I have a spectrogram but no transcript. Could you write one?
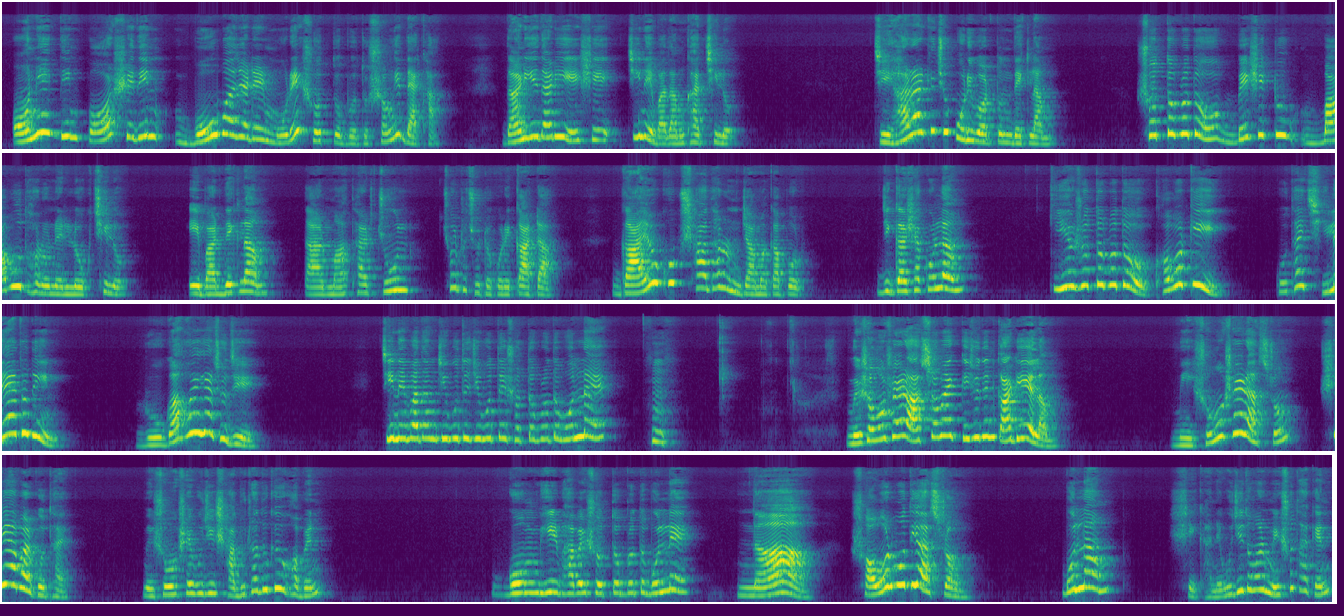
অনেক দিন পর সেদিন বউবাজারের মোড়ে সত্যব্রতর সঙ্গে দেখা। দাঁড়িয়ে দাঁড়িয়ে সে চিনে বাদাম খাচ্ছিল। চেহারার কিছু পরিবর্তন দেখলাম। সত্যব্রত বেশ একটু বাবু ধরনের লোক ছিল। এবার দেখলাম তার মাথার চুল ছোট ছোট করে কাটা। গায়েও খুব সাধারণ জামা কাপড় জিজ্ঞাসা করলাম, কী হে সত্যব্রত খবর কি? কোথায় ছিলে এতদিন? রোগা হয়ে গেছো যে? চিনে বাদাম চিবুতে চিবুতে সত্যব্রত বললে, হুম, মেসমশাইয়ের আশ্রমে কিছুদিন কাটিয়ে এলাম। মেসমশাইয়ের আশ্রম? সে আবার কোথায়? মেসমশাই বুঝি সাধু টাধু কেউ হবেন? গম্ভীরভাবে সত্যব্রত বললে, না সবরমতী আশ্রম। বললাম, সেখানে বুঝি তোমার মেশো থাকেন?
